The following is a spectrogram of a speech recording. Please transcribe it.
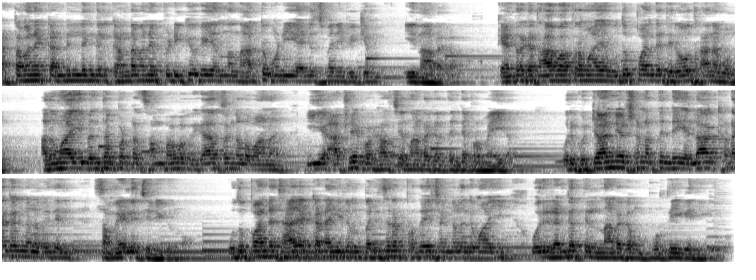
കട്ടവനെ കണ്ടില്ലെങ്കിൽ കണ്ടവനെ പിടിക്കുകയെന്ന നാട്ടുമൊഴിയെ അനുസ്മരിപ്പിക്കും ഈ നാടകം. കേന്ദ്ര കഥാപാത്രമായ ഉതുപ്പാന്റെ തിരോധാനവും അതുമായി ബന്ധപ്പെട്ട സംഭവ വികാസങ്ങളുമാണ് ഈ ആക്ഷേപഹാസ്യ നാടകത്തിന്റെ പ്രമേയം. ഒരു കുറ്റാന്വേഷണത്തിന്റെ എല്ലാ ഘടകങ്ങളും ഇതിൽ സമ്മേളിച്ചിരിക്കുന്നു. ഉതുപ്പാന്റെ ചായക്കടയിലും പരിസര പ്രദേശങ്ങളിലുമായി ഒരു രംഗത്തിൽ നാടകം പൂർത്തീകരിക്കുന്നു.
